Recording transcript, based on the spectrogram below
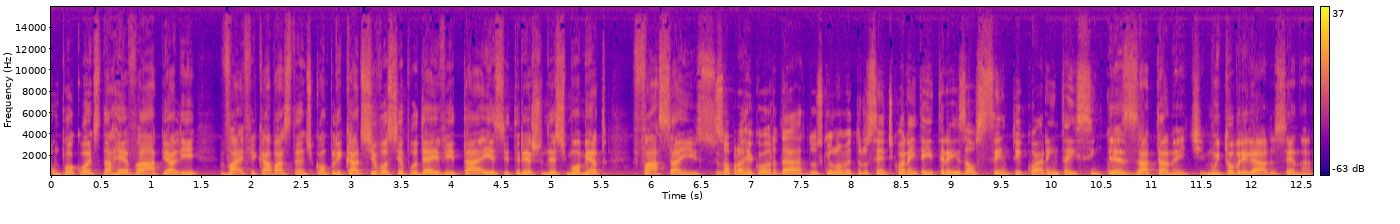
um pouco antes da Revap ali, vai ficar bastante complicado. Se você puder evitar esse trecho nesse momento, faça isso. Só para recordar, dos quilômetros 143 ao 145. Exatamente. Muito obrigado, Sena.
